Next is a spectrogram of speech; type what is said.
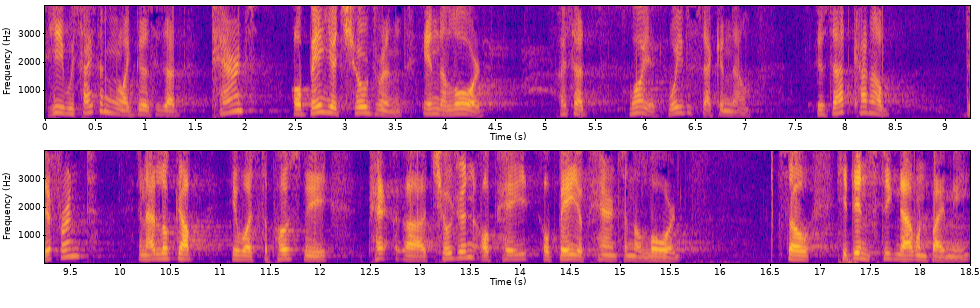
he recited something like this: "Is that parents obey your children in the Lord?" I said, "Wait, wait a second now." Is that kind of different? And I look up, it was supposed to be uh, children obey, obey your parents in the Lord. So he didn't stick that one by me.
